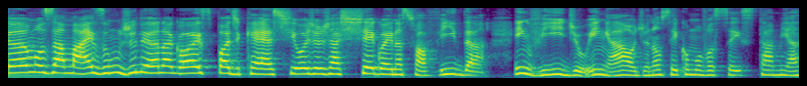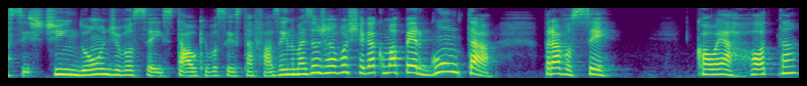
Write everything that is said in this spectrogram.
Chegamos a mais um Juliana Góes podcast. Hoje eu já chego aí na sua vida, em vídeo, em áudio. Não sei como você está me assistindo, onde você está, o que você está fazendo, mas eu já vou chegar com uma pergunta para você. Qual é a rota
